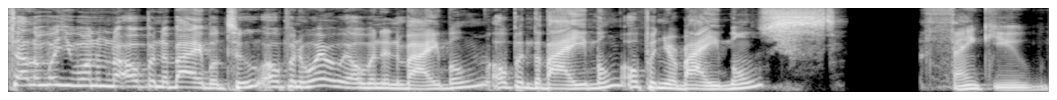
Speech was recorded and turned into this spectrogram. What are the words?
Tell them where you want them to open the Bible to. Open where we opening the Bible? Open the Bible. Open your Bibles. Thank you.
